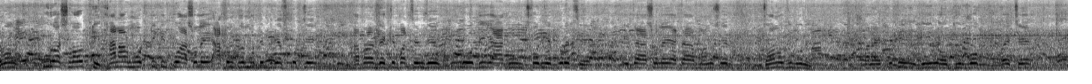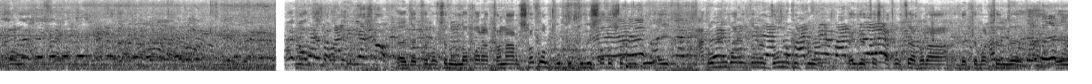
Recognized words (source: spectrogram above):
এবং পুরো শহরটি, থানার মোড়টি কিন্তু আসলে আতঙ্কের মধ্যে বিরাজ করছে আপনারা দেখতে পাচ্ছেন যে পুরো দিকে আগুন ছড়িয়ে পড়েছে এটা আসলে একটা মানুষের জনজীবনে মানে খুবই ও দুর্ভোগ হয়েছে এবং দেখতে পাচ্ছেন উল্লাপাড়া থানার সকল পুলিশ সদস্য কিন্তু এই আগুন নিবারণের জন্য কিন্তু এই যে চেষ্টা করছে আপনারা দেখতে পাচ্ছেন যে এই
